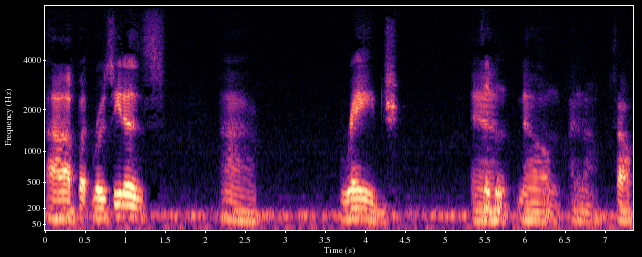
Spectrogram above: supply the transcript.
Uh, but Rosita's uh, Rage. And Didn't- no, I don't know. So,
